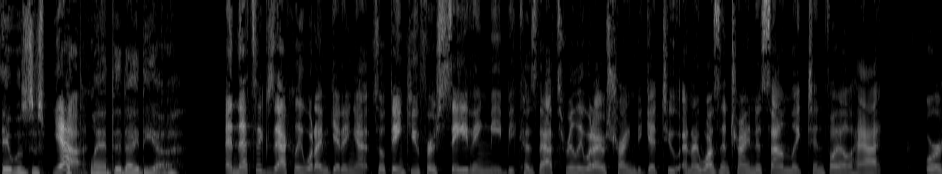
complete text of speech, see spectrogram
it was just Yeah. a planted idea. And that's exactly what I'm getting at. So thank you for saving me because that's really what I was trying to get to. And I wasn't trying to sound like tinfoil hat or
